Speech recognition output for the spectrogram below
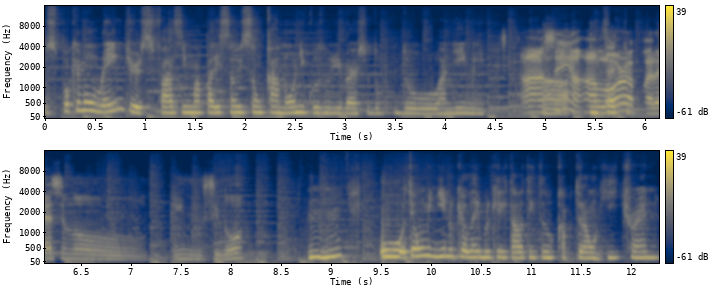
Os Pokémon Rangers fazem uma aparição e são canônicos no universo do, do anime. Ah, Ah, sim, a, a em certo- Laura aparece no. em Sinnoh. Uhum. O, tem um menino que eu lembro que ele tava tentando capturar um Heatran.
